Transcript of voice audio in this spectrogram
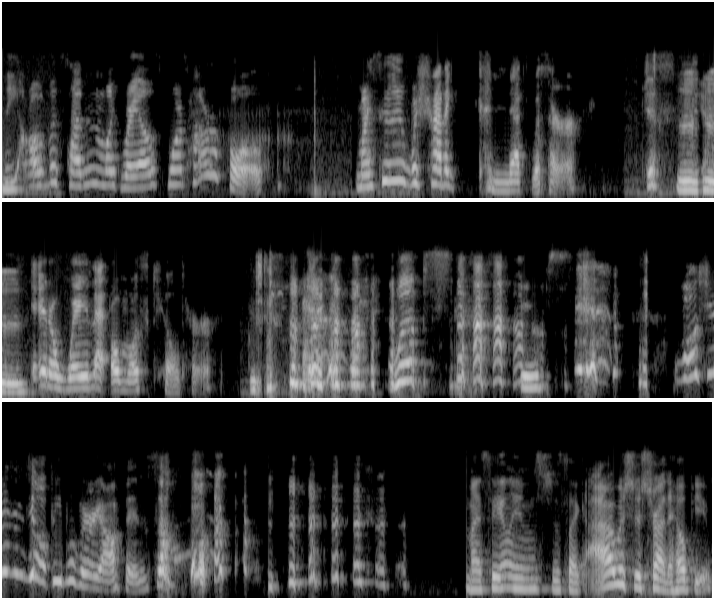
See, all of a sudden, like Raelle's more powerful. Mycelium was trying to connect with her, just Mhm. in a way that almost killed her. Whoops. Oops. Well, she doesn't deal with people very often, so my Mycelium's just like, I was just trying to help you.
